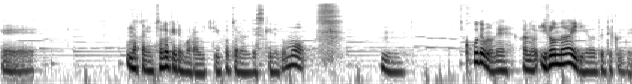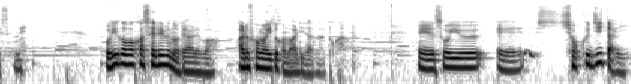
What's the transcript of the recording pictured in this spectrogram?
え、中に届けてもらうっていうことなんですけれども、うん、ここでもねあのいろんなアイディアが出てくるんですよね。お湯が沸かせれるのであればアルファ米とかもありだなとか、えー、そういう、えー、食自体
